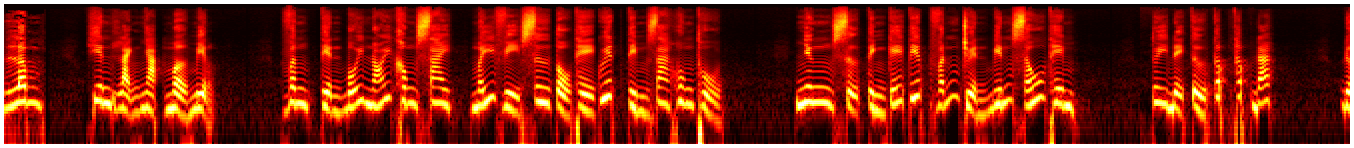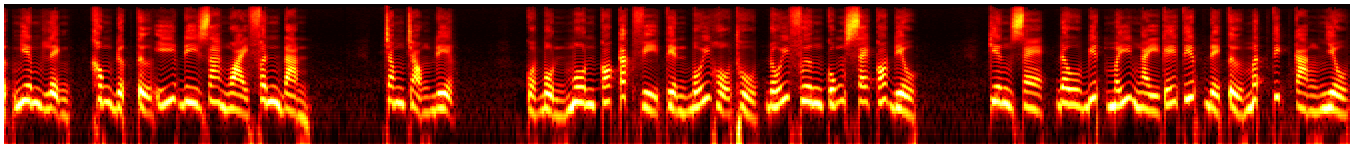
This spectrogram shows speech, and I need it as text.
Lâm, hiên lạnh nhạt mở miệng. Vâng tiền bối nói không sai, mấy vị sư tổ thể quyết tìm ra hung thủ. Nhưng sự tình kế tiếp vẫn chuyển biến xấu thêm. Tuy đệ tử cấp thấp đã được nghiêm lệnh, không được tự ý đi ra ngoài phân đàn. Trong trọng địa của bổn môn có các vị tiền bối hộ thủ đối phương cũng sẽ có điều. Kiêng xe đâu biết mấy ngày kế tiếp đệ tử mất tích càng nhiều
